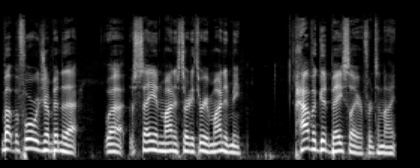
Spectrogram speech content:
but before we jump into that, uh, saying minus 33 reminded me. Have a good base layer for tonight.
